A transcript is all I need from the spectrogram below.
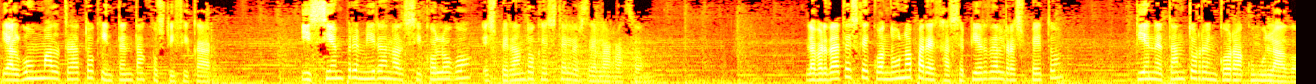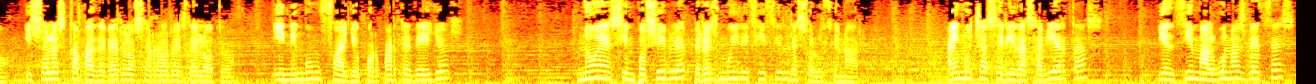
y algún maltrato que intentan justificar, y siempre miran al psicólogo esperando que éste les dé la razón. La verdad es que cuando una pareja se pierde el respeto, tiene tanto rencor acumulado y solo es capaz de ver los errores del otro y ningún fallo por parte de ellos, no es imposible, pero es muy difícil de solucionar. Hay muchas heridas abiertas y encima algunas veces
